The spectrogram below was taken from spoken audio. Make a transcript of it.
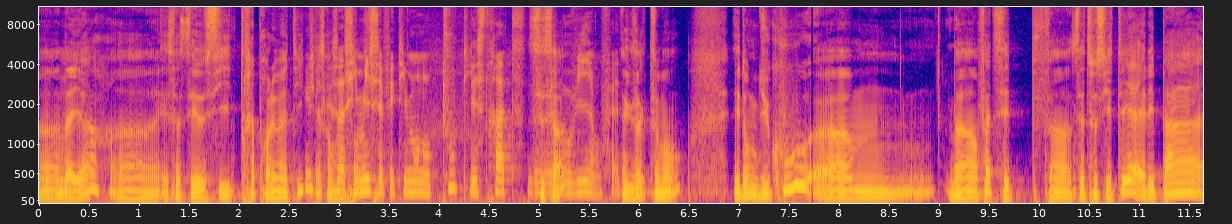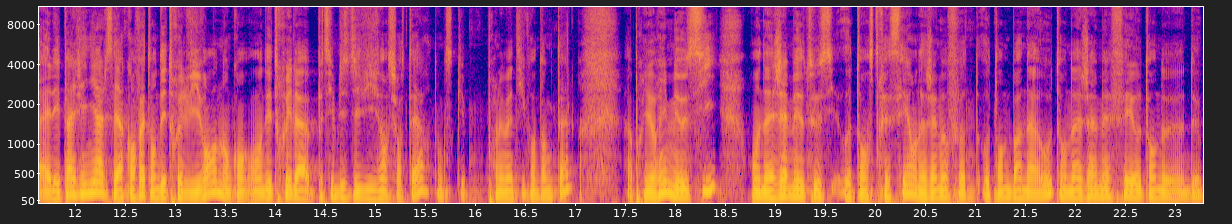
euh, Mhm. d'ailleurs. Et ça, c'est aussi très problématique. Oui, parce que ça s'immisce effectivement dans toutes les strates ça. de nos vies, en fait. Exactement. Et donc du coup, ben en fait, cette société, elle est pas, elle est pas géniale. C'est-à-dire qu'en fait, on détruit le vivant, donc on, on détruit la possibilité de vivants sur Terre, donc ce qui est problématique en tant que tel, a priori, mais aussi on n'a jamais autant stressé, on n'a jamais fait autant de burn-out, on n'a jamais fait autant de,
